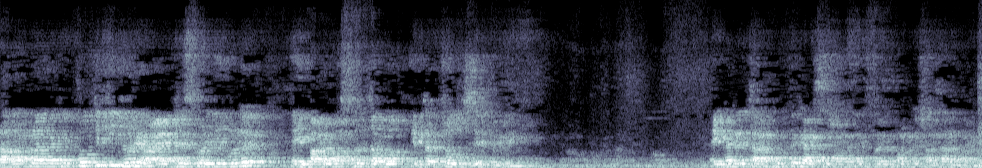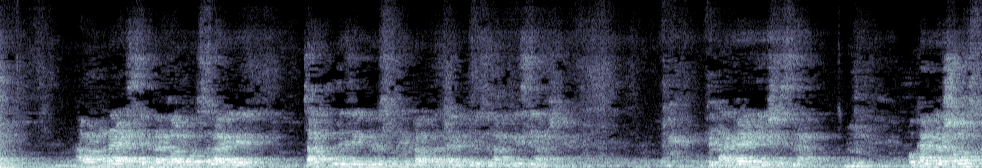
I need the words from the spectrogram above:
রাধা প্লাজাকে প্রতিটি ধরে অ্যাড্রেস করিনি বলে এই বারো বছর যাবৎ এটা চলছে ফেমিনি এখানে চাঁদপুর থেকে আসছে সংস্থা ইসলামী সাধারণ হয়। আমার মনে আছে, প্রায় দশ বছর আগে চাঁদপুরে যে গৃহশ্রমিক অত্যাচারিত হয়েছিল, আমি গেছিলাম সেখানে। ঢাকায় নিয়ে এসেছিলাম। ওখানকার সমস্ত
